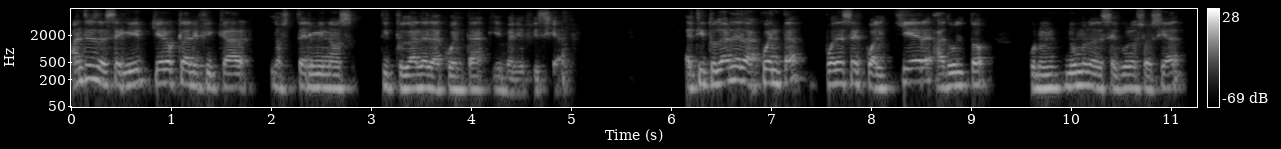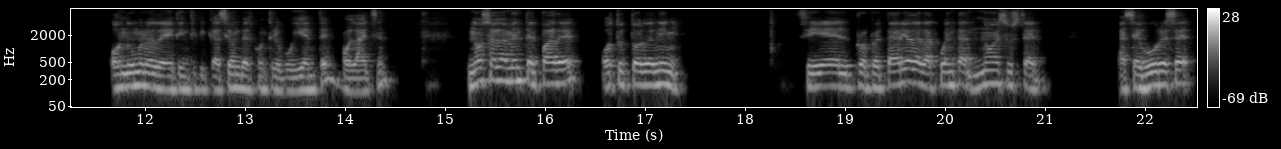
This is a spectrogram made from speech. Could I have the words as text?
Antes de seguir, quiero clarificar los términos titular de la cuenta y beneficiario. El titular de la cuenta puede ser cualquier adulto con un número de seguro social o número de identificación del contribuyente o license, no solamente el padre o tutor del niño. Si el propietario de la cuenta no es usted, asegúrese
